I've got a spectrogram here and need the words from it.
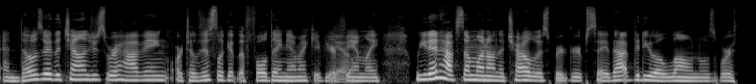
And those are the challenges we're having, or to just look at the full dynamic of your yeah. family. We did have someone on the Child Whisperer group say that video alone was worth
